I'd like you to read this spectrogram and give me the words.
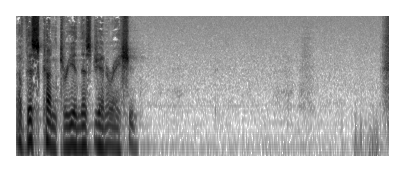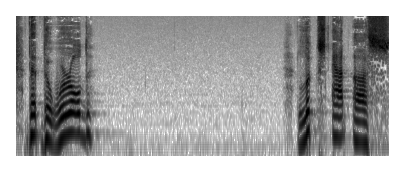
of this country in this generation. That the world looks at us,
